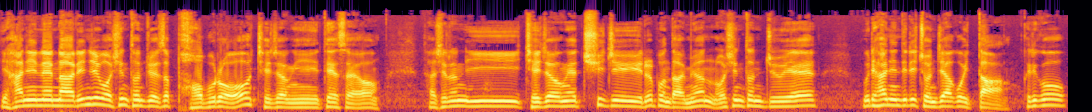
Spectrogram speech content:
이 한인의 날이 이제 워싱턴주에서 법으로 제정이 돼서요. 사실은 이 제정의 취지를 본다면 워싱턴주에 우리 한인들이 존재하고 있다. 그리고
